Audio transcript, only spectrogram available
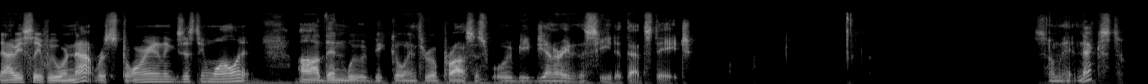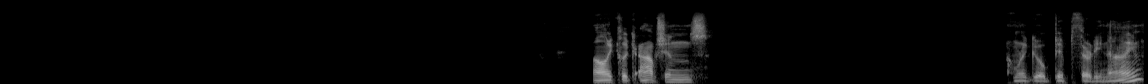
Now, obviously, if we were not restoring an existing wallet, uh, then we would be going through a process where we'd be generating the seed at that stage. So I'm gonna hit next. I'll click options. I'm going to go BIP 39.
